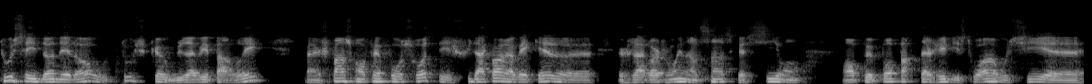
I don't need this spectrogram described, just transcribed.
tous ces données-là ou tout ce que vous avez parlé, ben, je pense qu'on fait fausse route et je suis d'accord avec elle. euh, je la rejoins dans le sens que si on ne peut pas partager l'histoire ou si, euh,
